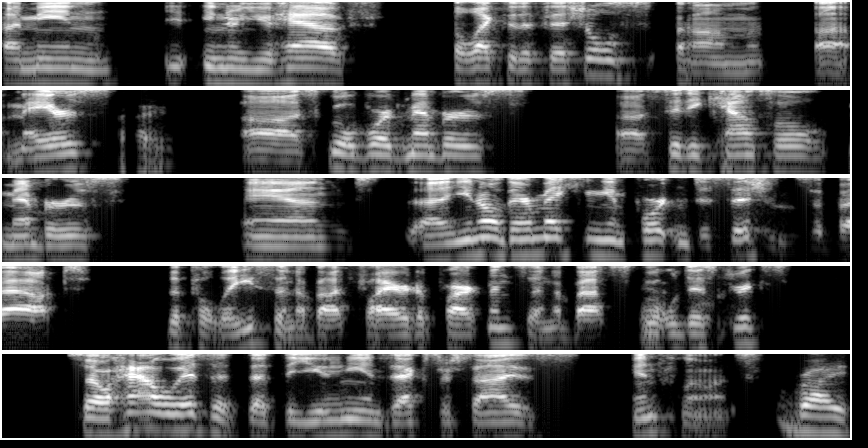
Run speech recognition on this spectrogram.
I mean, you, you, know, you have elected officials, um, uh, mayors, right. uh, school board members, uh, city council members, and uh, you know they're making important decisions about the police and about fire departments and about school districts. So how is it that the unions exercise influence? Right.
